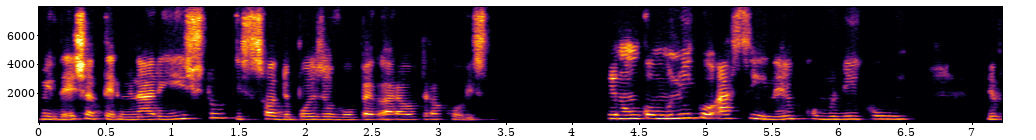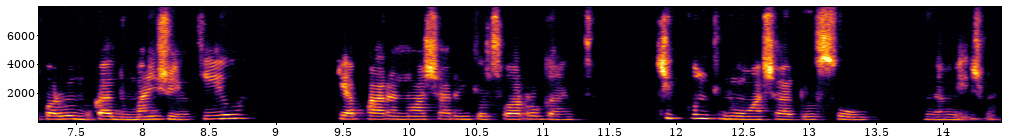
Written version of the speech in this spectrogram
me deixa terminar isto e só depois eu vou pegar a outra coisa. Eu não comunico assim, né? Comunico de forma um bocado mais gentil, que é para não acharem que eu sou arrogante, que continuam a achar que eu sou na mesma.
